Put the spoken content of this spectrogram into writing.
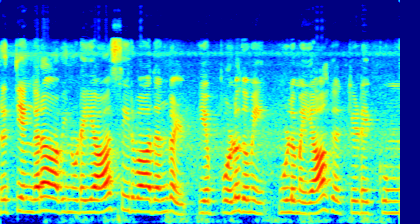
பிரத்யங்கராவினுடைய ஆசீர்வாதங்கள் எப்பொழுதுமே முழுமையாக கிடைக்கும்.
